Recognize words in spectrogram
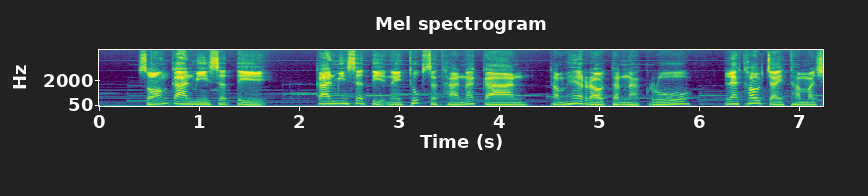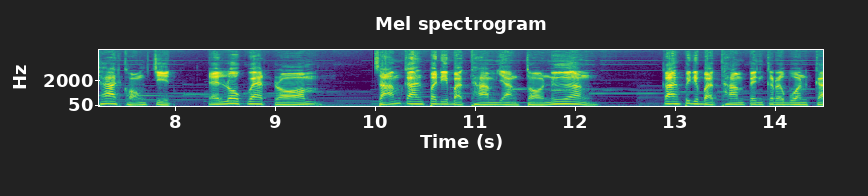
2. การมีสติ การมีสติในทุกสถานการณ์ทำให้เราตระหนักรู้ และเข้าใจธรรมชาติของจิตและโลกแวดล้อม 3. การปฏิบัติธรรมอย่างต่อเนื่อง การปฏิบัติธรรมเป็นกระบวนก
